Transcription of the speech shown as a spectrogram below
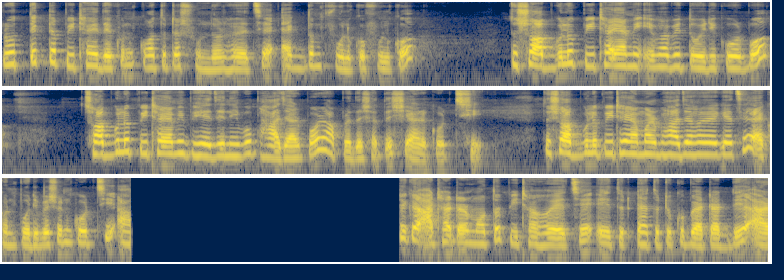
প্রত্যেকটা পিঠাই দেখুন কতটা সুন্দর হয়েছে, একদম ফুলকো ফুলকো। তো সবগুলো পিঠাই আমি এভাবে তৈরি করব। সবগুলো পিঠাই আমি ভেজে নেব, ভাজার পর আপনাদের সাথে শেয়ার করছি। তো সবগুলো পিঠাই আমার ভাজা হয়ে গেছে, এখন পরিবেশন করছি। থেকে আঠাটার মতো পিঠা হয়েছে এতটুকু ব্যাটার দিয়ে। আর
